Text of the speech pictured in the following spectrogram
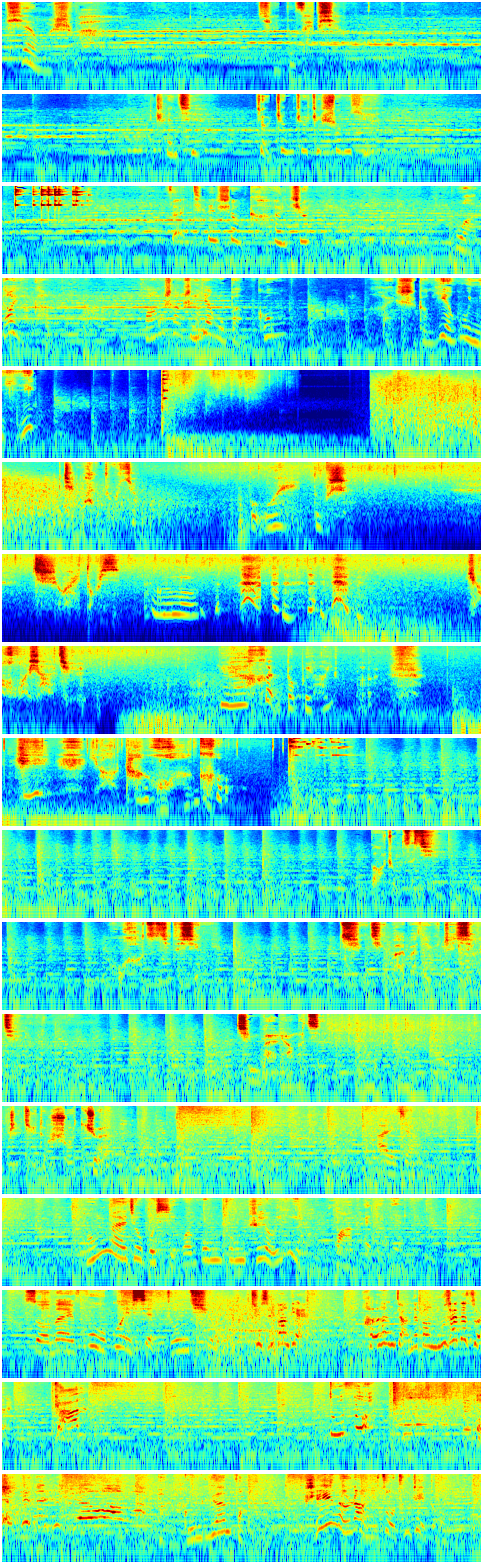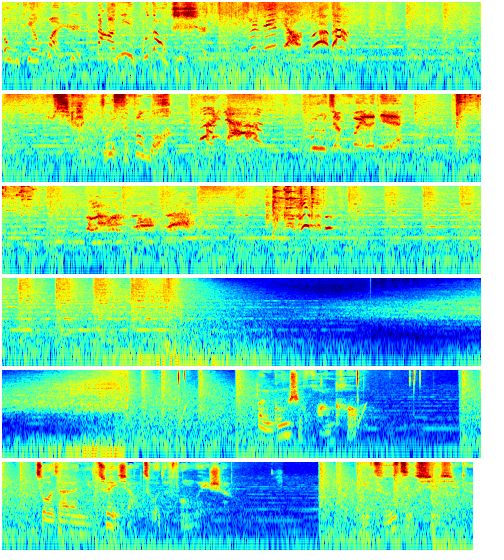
骗我是吧？全都在骗我。臣妾就睁着这双眼，在天上看着。我倒要看看，皇上是厌恶本宫。还是更厌恶你。不为毒身，只为毒心。要活下去，连恨都不要有。你要当皇后。保重自己。护好自己的性命，清清白白的与朕相。清白两个字，直接都说倦了。哀家从来就不喜欢宫中只有一捧花开的艳丽。所谓富贵险中求，去随芳殿，狠狠讲那帮奴才的嘴。敢！毒妇，你 真的是冤枉啊！本宫冤枉，谁能让你做出这种偷天换日、大逆不道之事？是你挑唆的！如此疯魔，来人！不如朕废了你！放我住手！本宫是皇后，坐在了你最想坐的凤位上。你仔仔细细的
